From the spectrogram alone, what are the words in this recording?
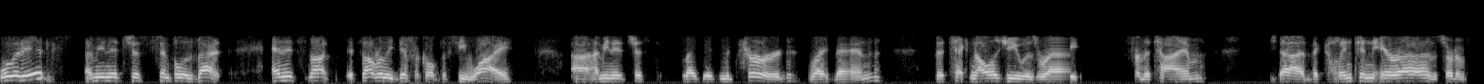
Well, it is. I mean, it's just simple as that, and it's not. It's not really difficult to see why. Uh, I mean, it's just like it matured right then. The technology was right for the time. Uh, the Clinton era, sort of,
